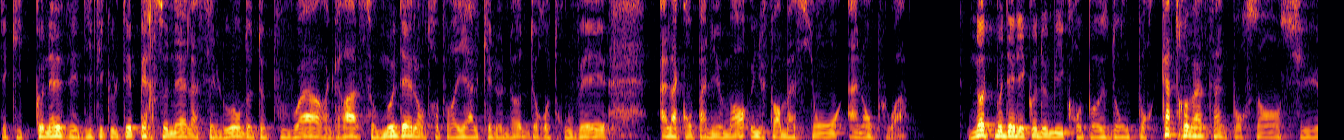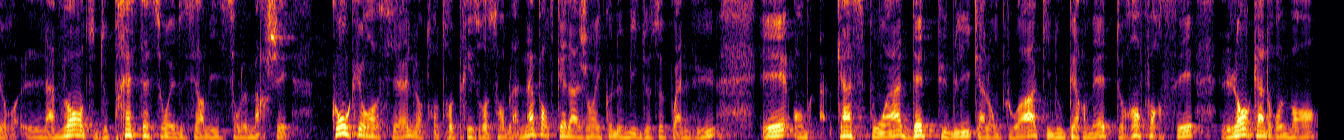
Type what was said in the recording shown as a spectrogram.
et qui connaissent des difficultés personnelles assez lourdes de pouvoir, grâce au modèle entrepreneurial qu'est le nôtre, de retrouver un accompagnement, une formation, un emploi. Notre modèle économique repose donc pour 85% sur la vente de prestations et de services sur le marché concurrentiel. Notre entreprise ressemble à n'importe quel agent économique de ce point de vue. Et 15 points d'aide publique à l'emploi qui nous permettent de renforcer l'encadrement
